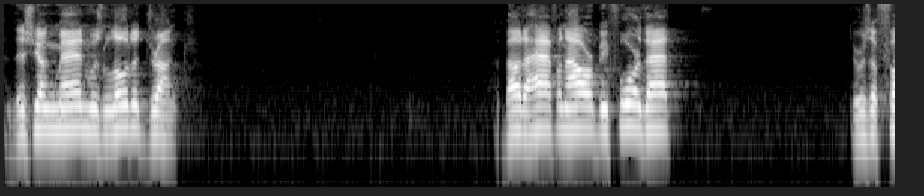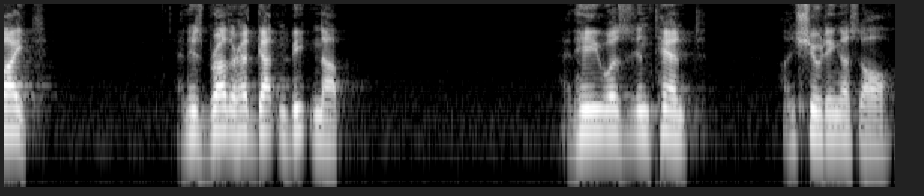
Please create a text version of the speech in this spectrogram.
And this young man was loaded drunk. About a half an hour before that, there was a fight, and his brother had gotten beaten up. And he was intent on shooting us all.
